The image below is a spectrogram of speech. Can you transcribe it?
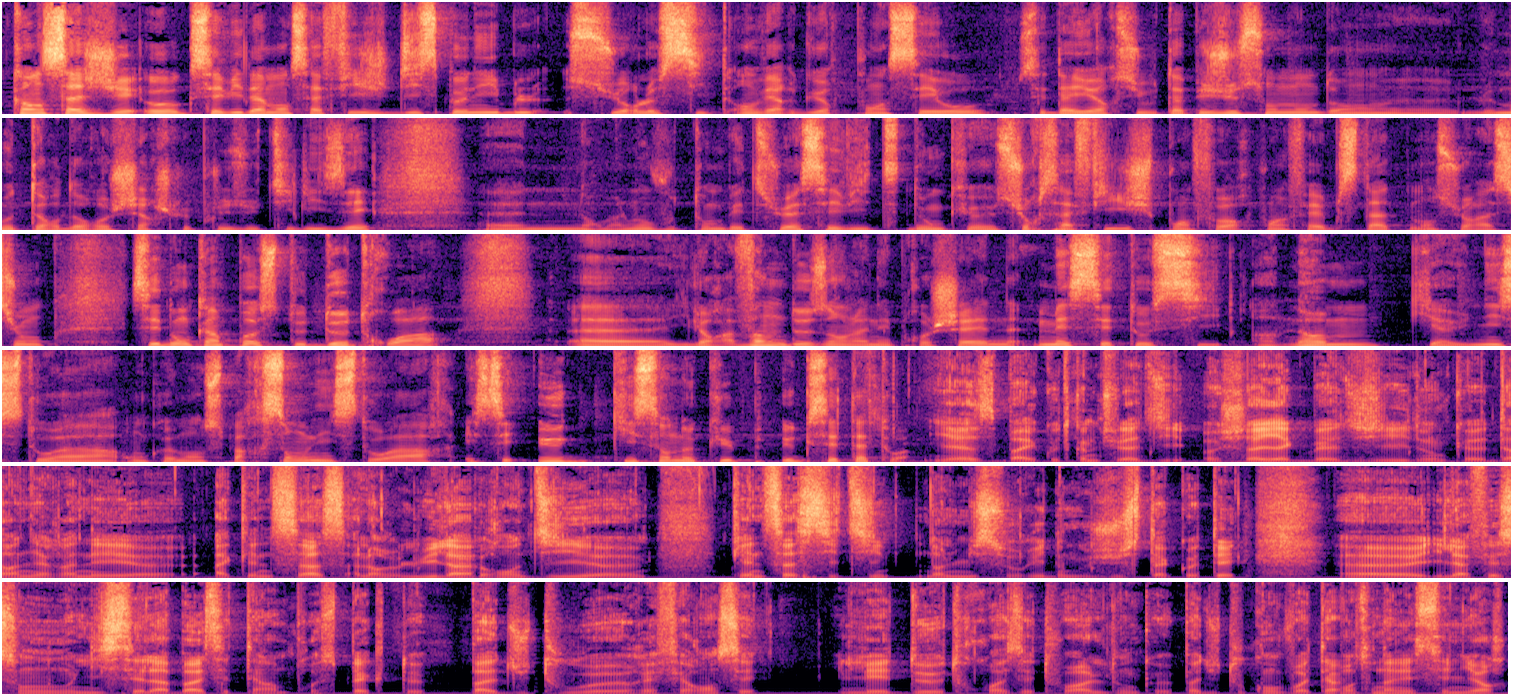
Kansas Jayhawks, évidemment, sa fiche disponible sur le site envergure.co. C'est d'ailleurs, si vous tapez juste son nom dans euh, le moteur de recherche le plus utilisé, euh, normalement vous tombez dessus assez vite. Donc euh, sur sa fiche, point fort, point faible, stat, mensuration. C'est donc un poste 2-3. Euh, il aura 22 ans l'année prochaine, mais c'est aussi un homme qui a une histoire. On commence par son histoire et c'est Hugues qui s'en occupe. Hugues, c'est à toi. Yes, bah écoute, comme tu l'as dit, Oshai Agbaji, donc euh, dernière année euh, à Kansas. Alors lui, il a grandi euh, Kansas City, dans le Missouri, donc juste à côté. Il a fait son lycée là-bas, c'était un prospect pas du tout référencé. Il est 2-3 étoiles, donc euh, pas du tout convoité avant son année senior.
